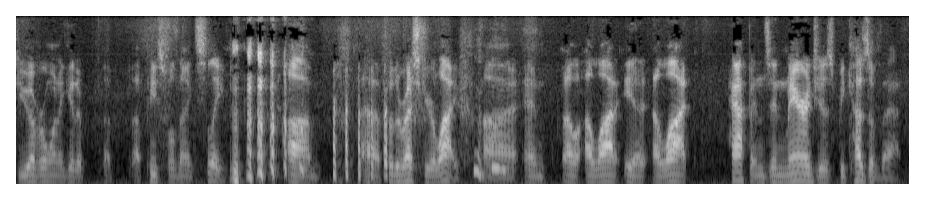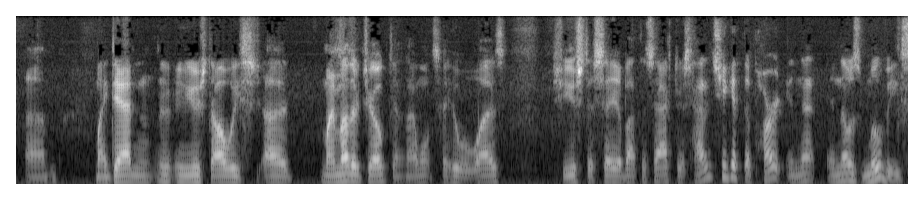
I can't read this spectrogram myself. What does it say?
"Do you ever want to get a, a, a peaceful night's sleep um, uh, for the rest of your life?" Uh, and a, a lot, a lot happens in marriages because of that. Um, my dad used to always. Uh, my mother joked, and I won't say who it was. She used to say about this actress, "How did she get the part in that in those movies?"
